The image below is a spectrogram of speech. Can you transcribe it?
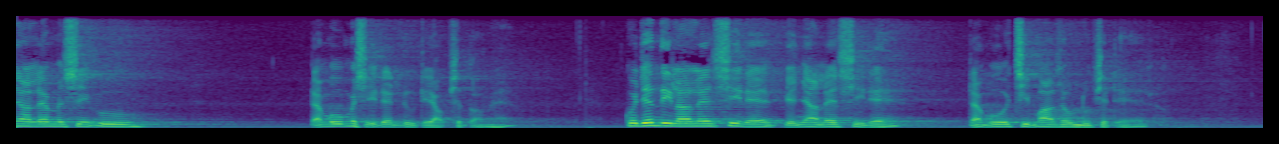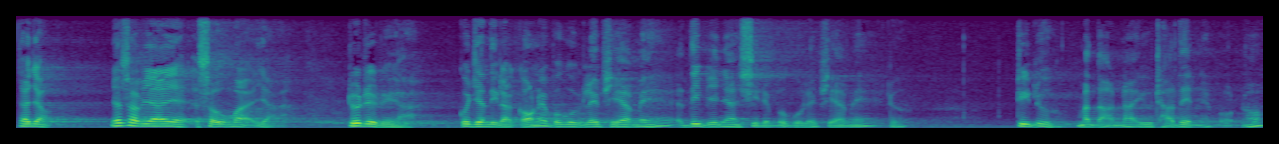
ညာလည်းမရှိဘူးတမိုးမရှိတဲ့လူတယောက်ဖြစ်သွားမယ်ကိုချင်းသီလလည်းရှိတယ်ပညာလည်းရှိတယ်တမိုးအကြီးမားဆုံးလူဖြစ်တယ်ဒါကြောင့်မြတ်စွာဘုရားရဲ့အဆုံးအမအရာတို့တွေဟာကိုချင်းသီလကောင်းတဲ့ပုဂ္ဂိုလ်လည်းဖြစ်ရမယ်အသိပညာရှိတဲ့ပုဂ္ဂိုလ်လည်းဖြစ်ရမယ်လို့ ဒီလိုမှတ်သားနိုင်ယူထားတဲ့နေပေါ့နော်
